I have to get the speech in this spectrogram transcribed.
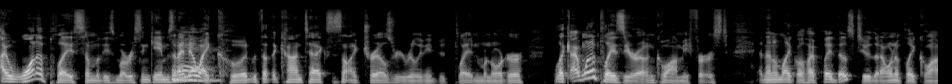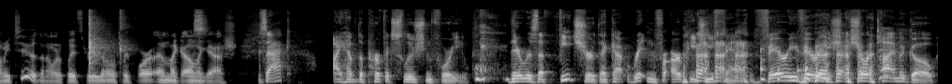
I want to play some of these more recent games, and I know I could without the context. It's not like Trails where you really need to play in one order. But like, I want to play Zero and Kiwami first, and then I'm like, well, if I played those two, then I want to play Kiwami too. Then I want to play three. Then I want to play four. And I'm like, oh my gosh, Zach, I have the perfect solution for you. There was a feature that got written for RPG Fan very, very sh- short time ago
